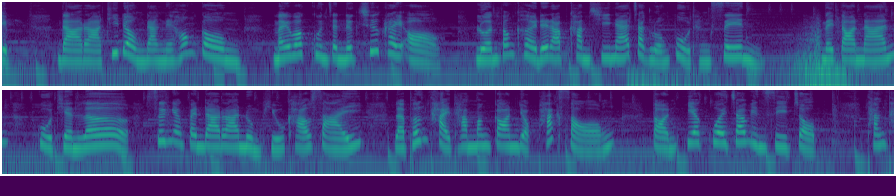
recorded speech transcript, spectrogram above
2010 ดาราที่โด่งดังในฮ่องกง ไม่ว่าคุณจะนึกชื่อใครออก ล้วนต้องเคยได้รับคำชี้แนะจากหลวงปู่ทั้งสิ้น ในตอนนั้นกูเทียนเลอร์ ซึ่งยังเป็นดาราหนุ่มผิวขาวใส และเพิ่งถ่ายทำมังกรหยกภาคสองตอนเอี้ยกล้วยเจ้าอินทรีจบ ทั้งๆท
